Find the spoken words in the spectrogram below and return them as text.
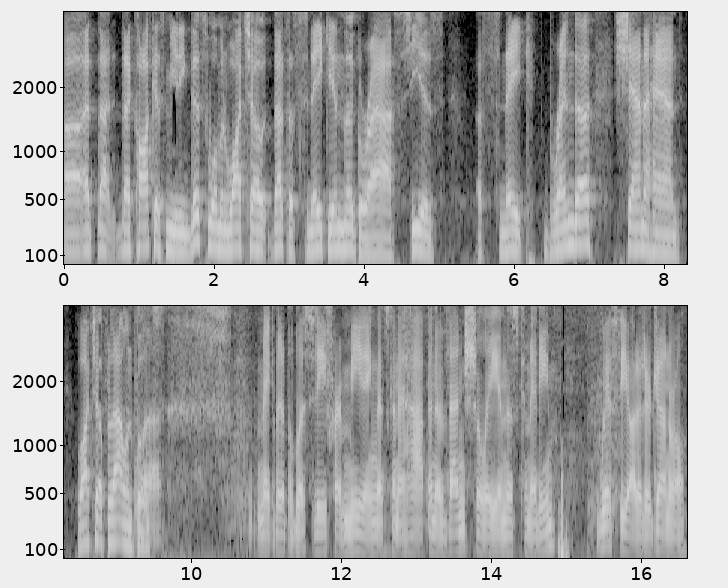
uh, at that, that caucus meeting. This woman, watch out, that's a snake in the grass. She is a snake. Brenda Shanahan. Watch out for that one, folks. make a bit of publicity for a meeting that's going to happen eventually in this committee with the Auditor General.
